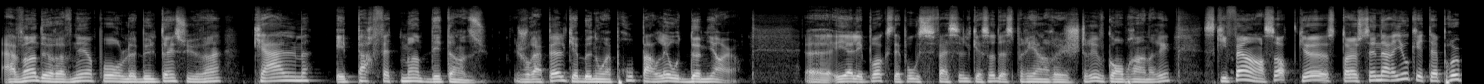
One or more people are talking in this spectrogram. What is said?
avant de revenir pour le bulletin suivant, calme et parfaitement détendu. Je vous rappelle que Benoît Prou parlait aux demi-heures. Euh, et à l'époque, c'était pas aussi facile que ça de se préenregistrer, vous comprendrez. Ce qui fait en sorte que c'est un scénario qui était peu,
